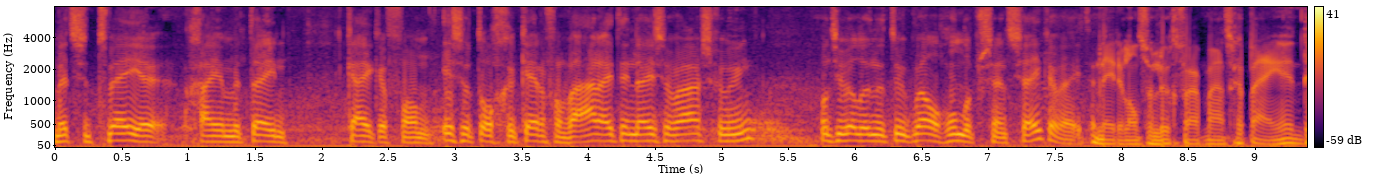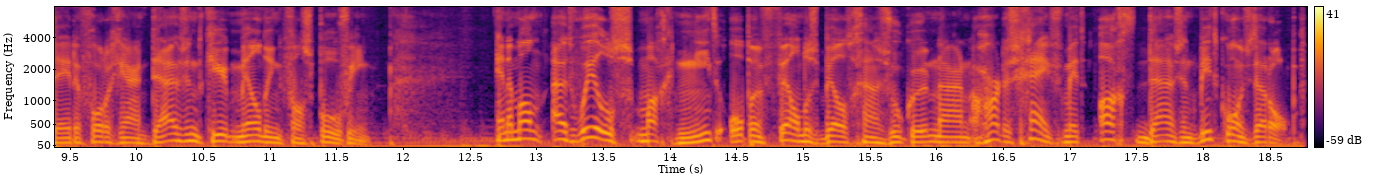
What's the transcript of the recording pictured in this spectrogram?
Met z'n tweeën ga je meteen kijken van... is er toch een kern van waarheid in deze waarschuwing? Want je wil het natuurlijk wel 100% zeker weten. Nederlandse luchtvaartmaatschappijen deden vorig jaar duizend keer melding van spoofing. En een man uit Wales mag niet op een vuilnisbelt gaan zoeken naar een harde schijf met 8000 bitcoins daarop.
